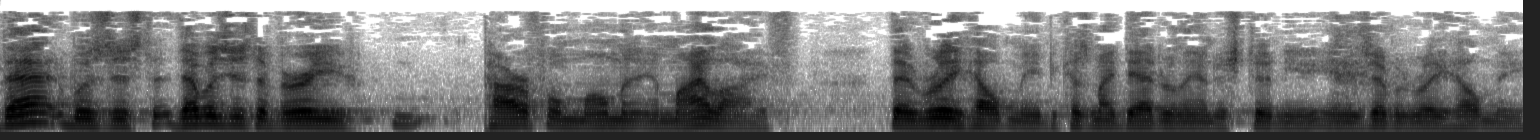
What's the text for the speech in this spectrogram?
that was just, that was just a very powerful moment in my life that really helped me because my dad really understood me and he was able to really help me.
